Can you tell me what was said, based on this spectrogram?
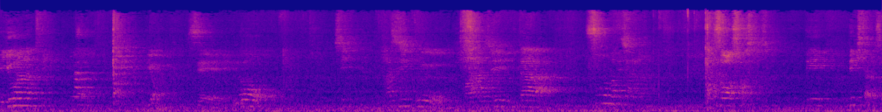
이거 하나 Gracias.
